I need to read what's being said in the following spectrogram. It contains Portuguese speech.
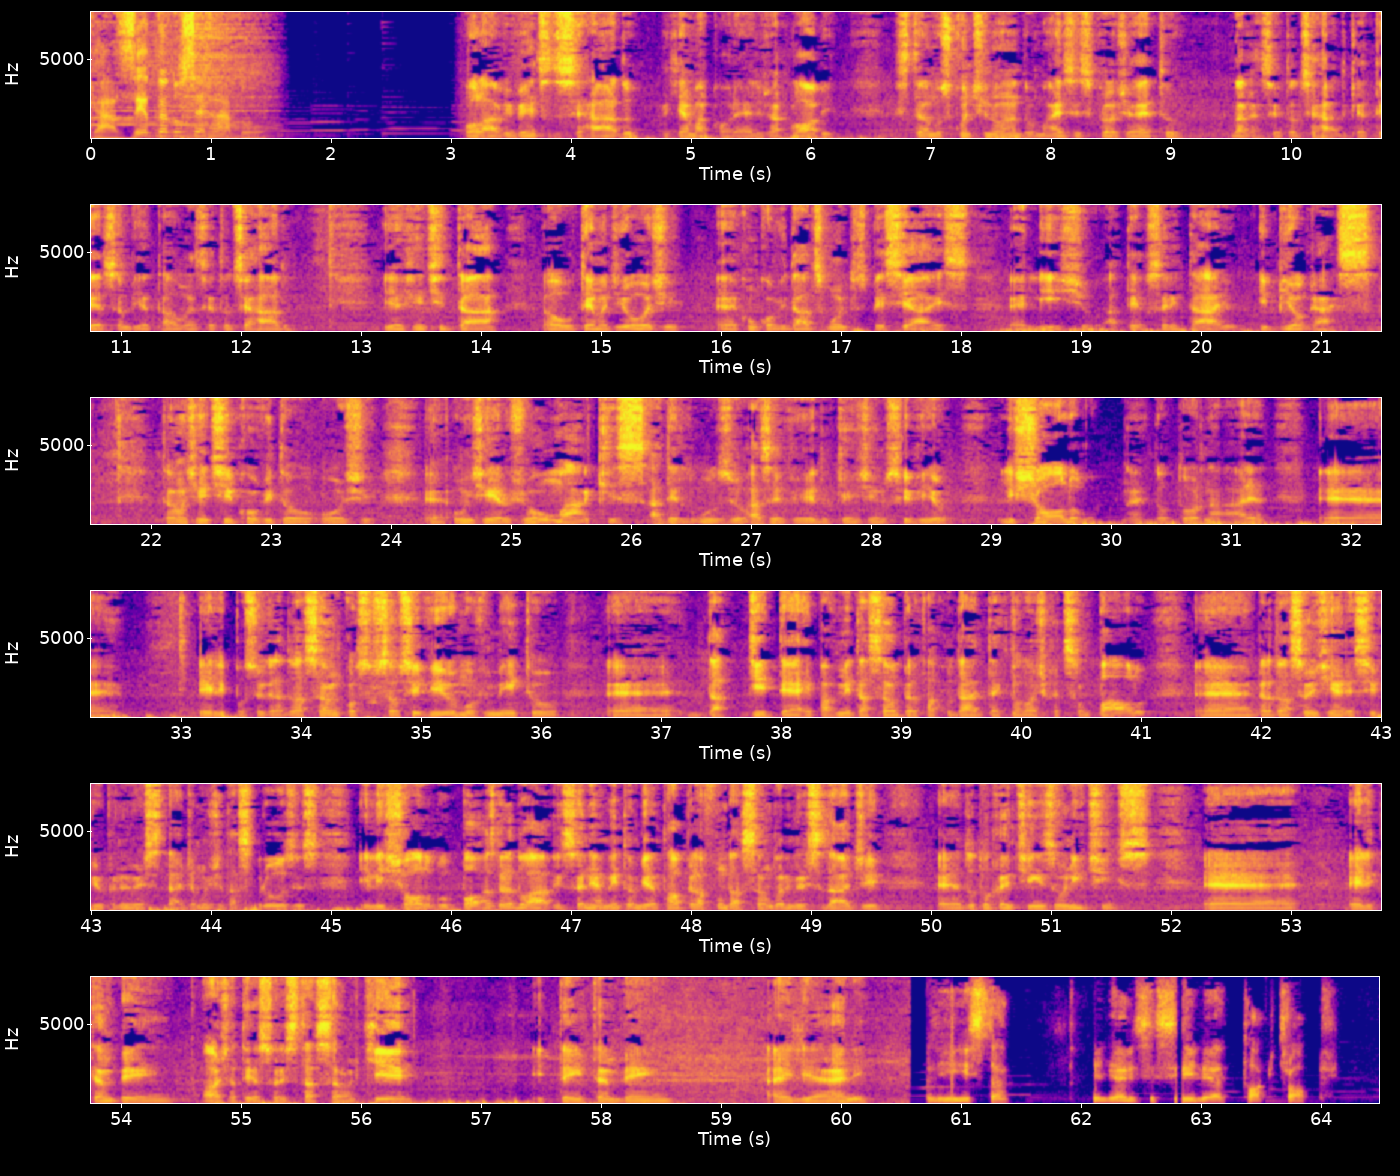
Gazeta do Cerrado. Olá, viventes do Cerrado. Aqui é Marco Aurélio Jacob. Estamos continuando mais esse projeto da Gazeta do Cerrado, que é a Terça Ambiental Gazeta do Cerrado. E a gente está. O tema de hoje é com convidados muito especiais: é lixo, aterro sanitário e biogás. Então a gente convidou hoje é, o engenheiro João Marques Adelúzio Azevedo, que é engenheiro civil, lixólogo, né, doutor na área. É, ele possui graduação em construção civil, movimento é, da, de terra e pavimentação pela Faculdade Tecnológica de São Paulo, é, graduação em engenharia civil pela Universidade de Mogi das Cruzes e lixólogo pós-graduado em saneamento ambiental pela Fundação da Universidade é, do Tocantins, Unitins. É, ele também, ó, já tem a solicitação aqui, e tem também a Eliane. Lista, Eliane Cecília Toktrop.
